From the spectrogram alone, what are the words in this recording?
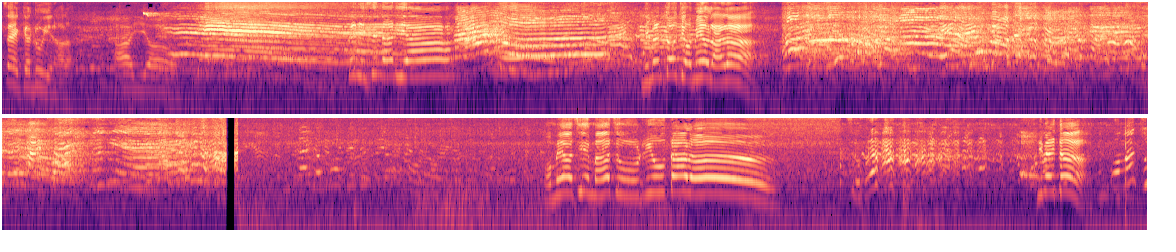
再一个录影好了。哎呦，这里是哪里啊？马祖。你们多久没有来了？去马祖溜达了。你们的我们组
